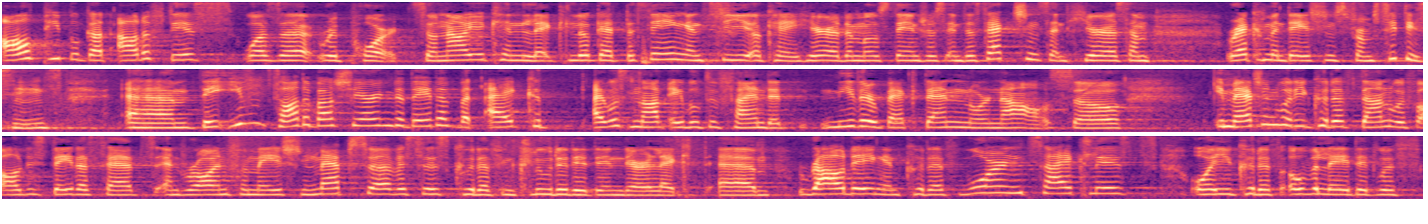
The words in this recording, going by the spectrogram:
all people got out of this was a report. So now you can like look at the thing and see, okay, here are the most dangerous intersections, and here are some recommendations from citizens. Um, they even thought about sharing the data, but I could, I was not able to find it, neither back then nor now. So Imagine what you could have done with all these data sets and raw information. Map services could have included it in their like um, routing and could have warned cyclists, or you could have overlaid it with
